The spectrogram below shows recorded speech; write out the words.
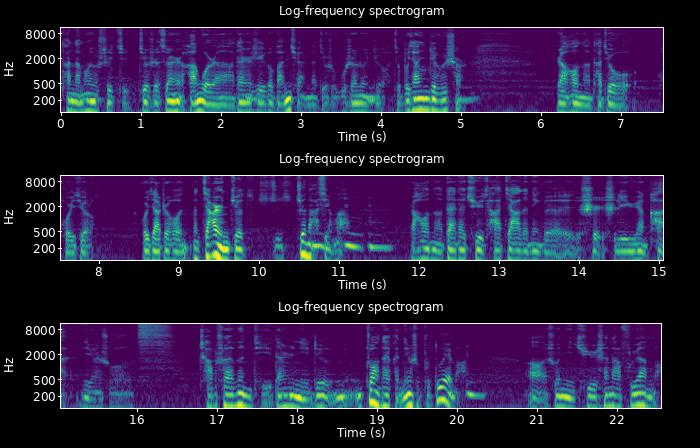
她男朋友是就就是虽然是韩国人啊，但是是一个完全的就是无神论者，就不相信这回事儿。然后呢，她就回去了。回家之后，那家人觉得这这哪行啊？嗯嗯然后呢，带她去她家的那个市市立医院看，医院说查不出来问题，但是你这你状态肯定是不对嘛。嗯啊，说你去山大附院吧，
